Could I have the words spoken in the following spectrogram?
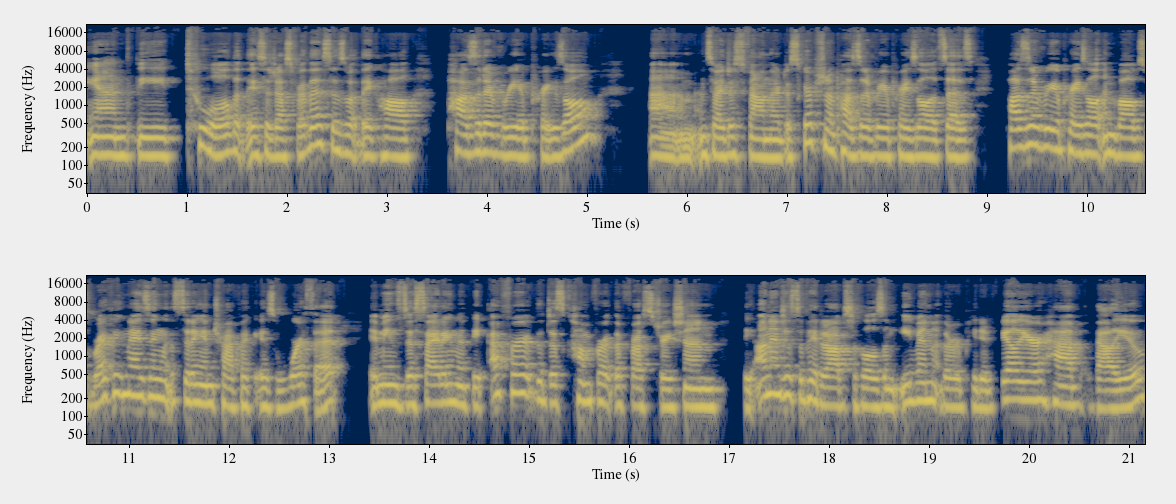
And the tool that they suggest for this is what they call positive reappraisal. Um, and so I just found their description of positive reappraisal. It says positive reappraisal involves recognizing that sitting in traffic is worth it. It means deciding that the effort, the discomfort, the frustration, the unanticipated obstacles and even the repeated failure have value,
